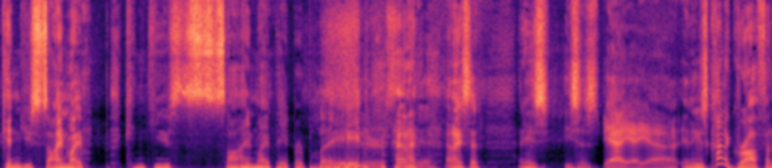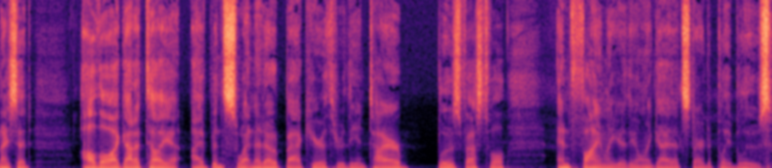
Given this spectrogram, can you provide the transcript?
"Can you sign my Can you sign my paper plate?" And I, yeah. and I said, and he's he says, "Yeah, yeah, yeah," and he was kind of gruff, and I said, "Although I got to tell you, I've been sweating it out back here through the entire blues festival." And finally, you're the only guy that started to play blues.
